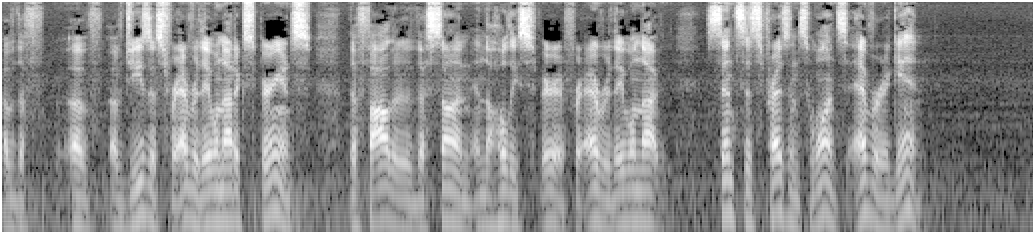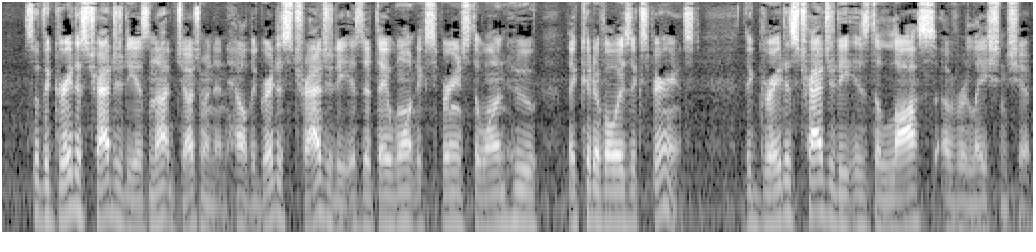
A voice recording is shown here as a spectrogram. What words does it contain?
of the of of Jesus forever. They will not experience the Father, the Son, and the Holy Spirit forever. They will not sense his presence once ever again. So the greatest tragedy is not judgment in hell. The greatest tragedy is that they won't experience the one who they could have always experienced. The greatest tragedy is the loss of relationship.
